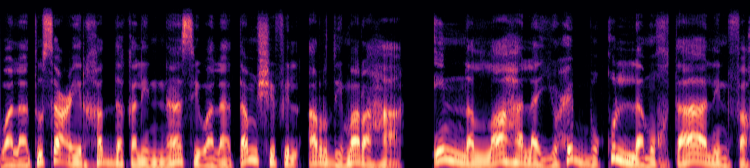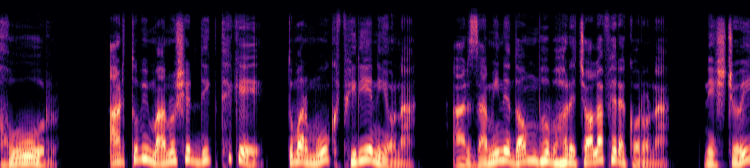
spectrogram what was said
ওয়ালা তুসাইর খদ্দাকালিন্নাসি ওয়ালা তমশিফিল আরদি মারাহা, ইন্নাল্লাহ লা ইউহিব্বু কুল্লা মুখতালিন ফাখুর। আর তুমি মানুষের দিক থেকে তোমার মুখ ফিরিয়ে নিও না, আর জামিনে দম্ভ ভরে চলাফেরা করো না। নিশ্চয়ই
